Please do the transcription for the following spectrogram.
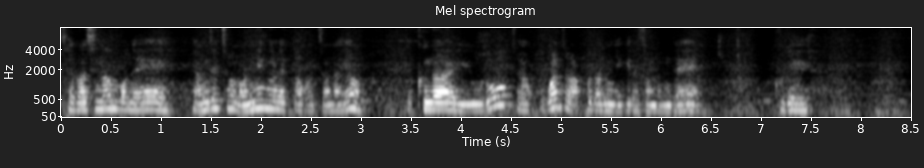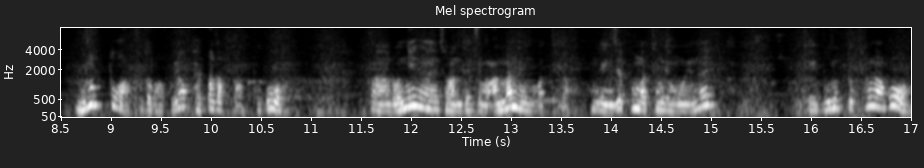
제가 지난번에 양재천 런닝을 했다고 했잖아요. 그날 이후로 제가 고관절 아프다는 얘기를 했었는데 그게 무릎도 아프더라고요. 발바닥도 아프고 그러니까 러닝은 저한테 좀 안 맞는 것 같아요. 근데 이 제품 같은 경우에는 이렇게 무릎도 편하고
